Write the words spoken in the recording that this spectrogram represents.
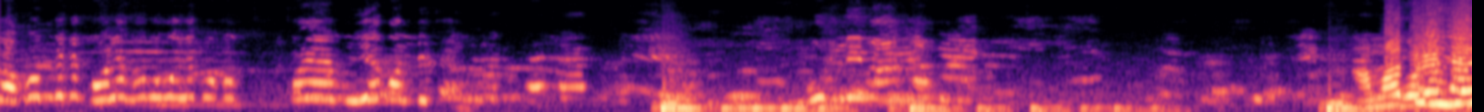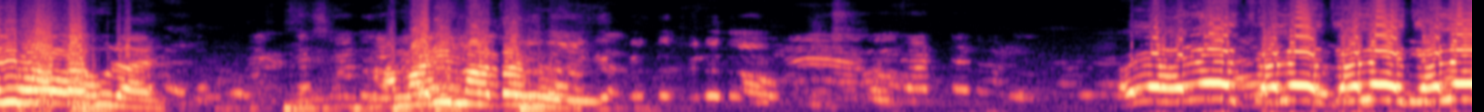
তখন থেকে কোলে খাব কোলে করে বিয়ে করলি কেন? উঠলি না? না আমার তো নিজেরই মাথা ঘুরায়। আমারই মাথা ঘুরে। চলো চলো চলো।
